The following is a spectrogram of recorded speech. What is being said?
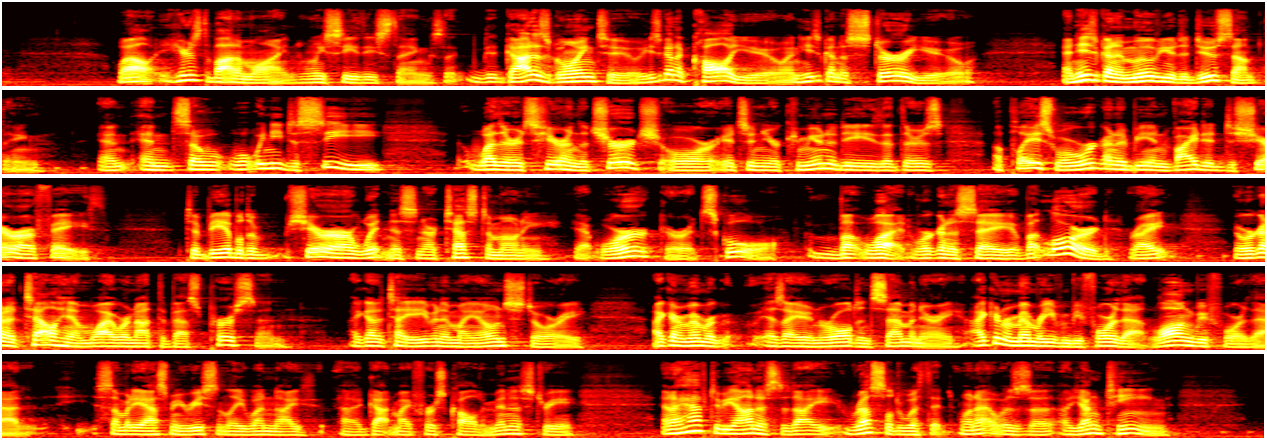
Well, here's the bottom line when we see these things that God is going to, He's going to call you and He's going to stir you and He's going to move you to do something. And, and so, what we need to see, whether it's here in the church or it's in your community, that there's a place where we're going to be invited to share our faith, to be able to share our witness and our testimony at work or at school. But what? We're going to say, but Lord, right? And we're going to tell Him why we're not the best person I got to tell you, even in my own story, I can remember as I enrolled in seminary, I can remember even before that, long before that. Somebody asked me recently when I uh, got my first call to ministry, and I have to be honest that I wrestled with it when I was a, a young teen.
